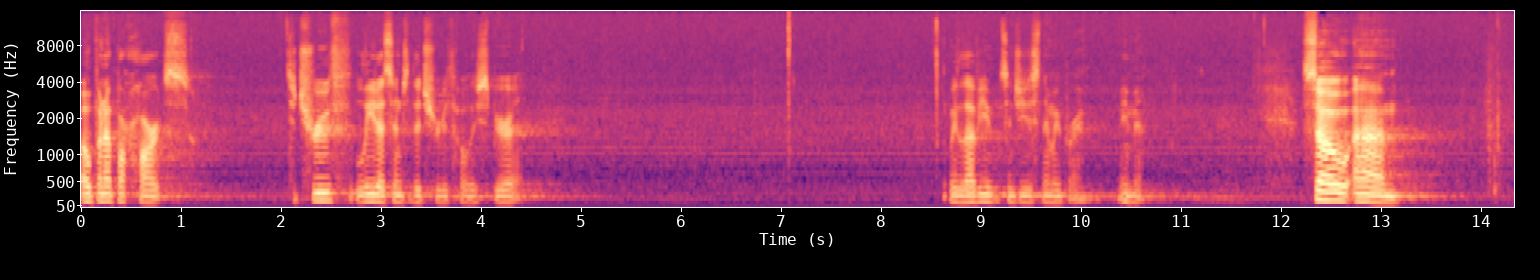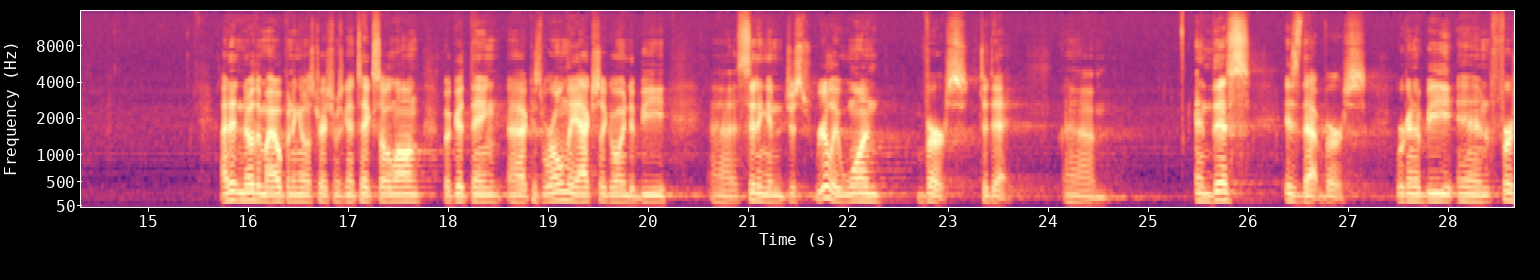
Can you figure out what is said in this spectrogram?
open up our hearts to truth. Lead us into the truth, Holy Spirit. We love you. It's in Jesus' name we pray. Amen. So, um, I didn't know that my opening illustration was going to take so long, but good thing, because uh, we're only actually going to be uh, sitting in just really one verse today. Um, and this is that verse. We're going to be in 1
